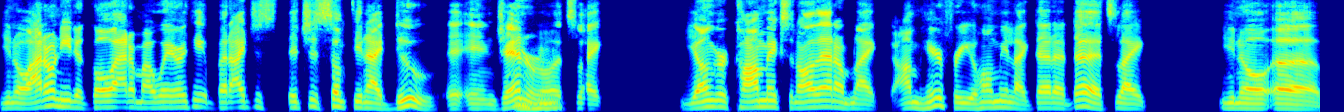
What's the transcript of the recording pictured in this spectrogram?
you know, I don't need to go out of my way or anything. But I just, it's just something I do in general. Mhm. It's like younger comics and all that. I'm like, I'm here for you, homie. Like da da da. It's like, you know, uh,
